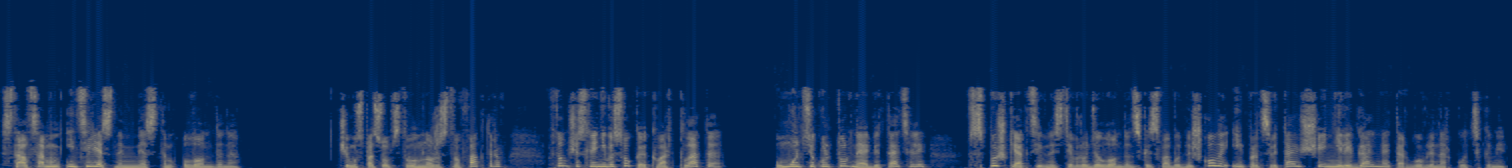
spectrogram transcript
стал самым интересным местом Лондона, чему способствовало множество факторов, в том числе невысокая квартплата, у мультикультурные обитатели — вспышки активности вроде лондонской свободной школы и процветающая нелегальная торговля наркотиками.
